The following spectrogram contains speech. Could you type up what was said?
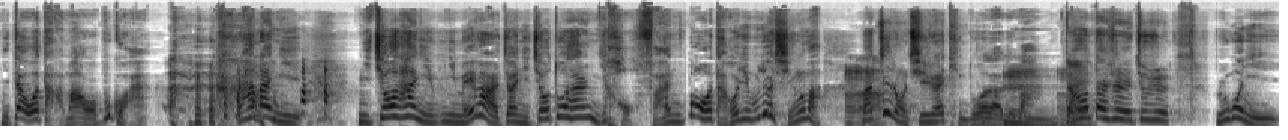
你带我打嘛，我不管。然后那，你你教他，你你没法教，你教多他说你好烦，你帮我打过去不就行了嘛？那这种其实还挺多的，对吧？嗯然后但是就是如果你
